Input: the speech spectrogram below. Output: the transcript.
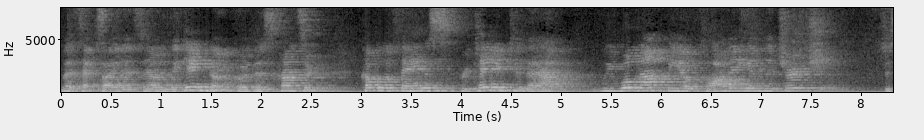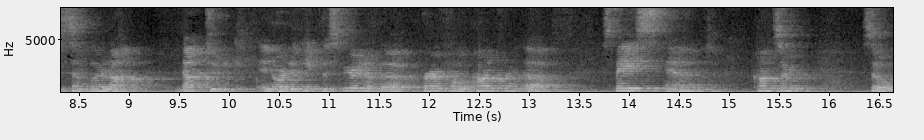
Let's have silence now in the kingdom for this concert. A couple of things pertaining to that. We will not be applauding in the church. Just simpler not not to, in order to keep the spirit of the prayerful conference, uh, space and concert. So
